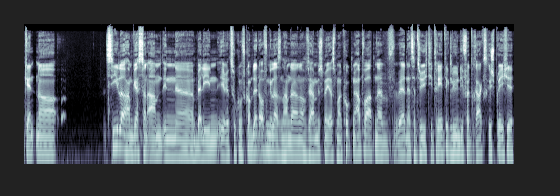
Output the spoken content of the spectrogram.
Gentner Zieler haben gestern Abend in äh, Berlin ihre Zukunft komplett offen gelassen, haben da noch, da müssen wir erstmal gucken, abwarten. Da werden jetzt natürlich die Drähte glühen, die Vertragsgespräche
